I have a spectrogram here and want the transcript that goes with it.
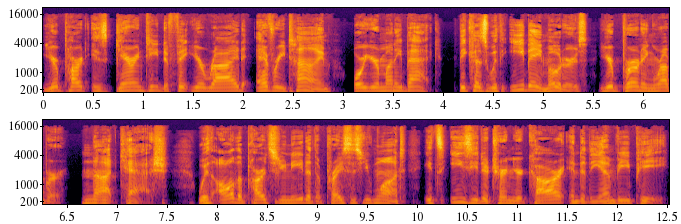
your part is guaranteed to fit your ride every time or your money back. Because with eBay Motors, you're burning rubber, not cash. With all the parts you need at the prices you want, it's easy to turn your car into the MVP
